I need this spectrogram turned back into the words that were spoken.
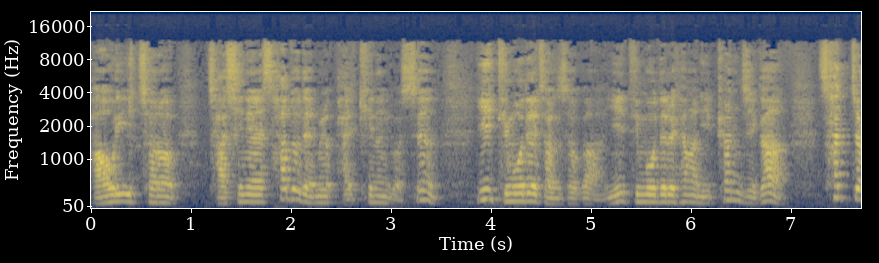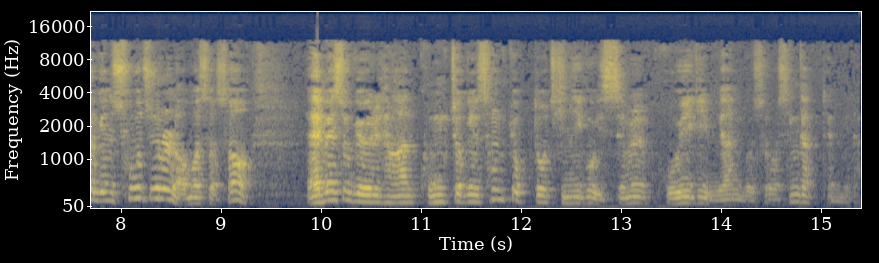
바울이 이처럼 자신의 사도됨을 밝히는 것은 이 디모데 전서가 이 디모데를 향한 이 편지가 사적인 수준을 넘어서서 에베소 교회를 향한 공적인 성격도 지니고 있음을 보이기 위한 것으로 생각됩니다.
